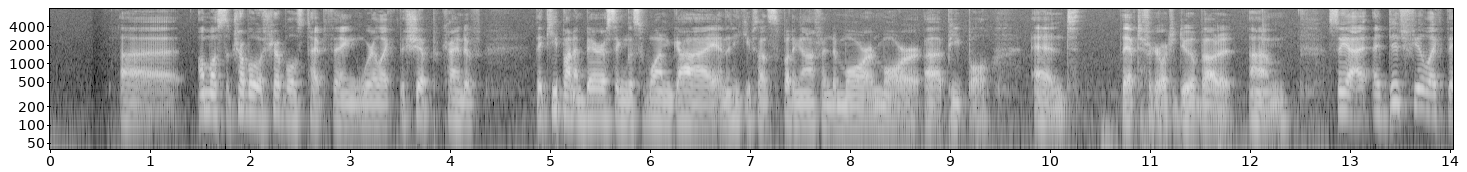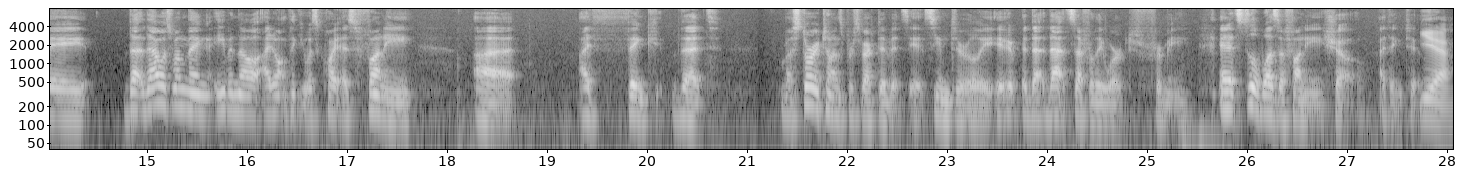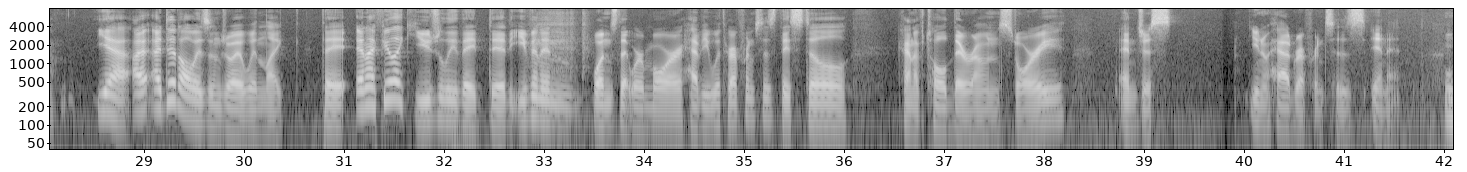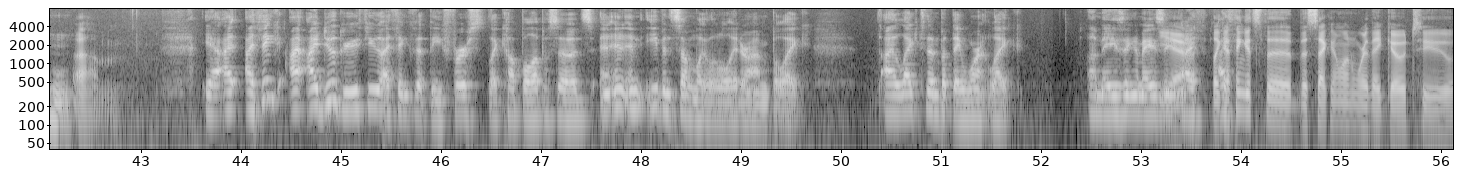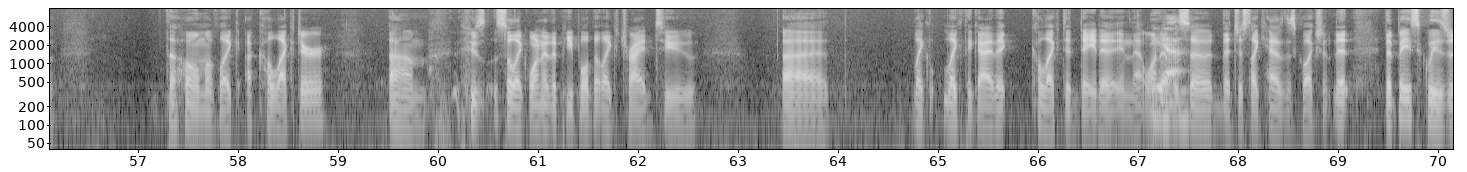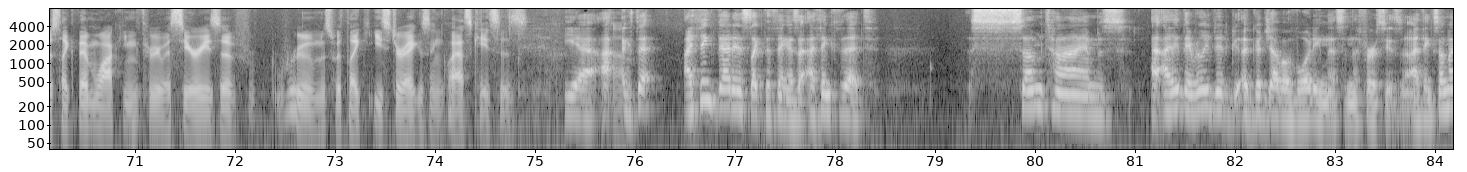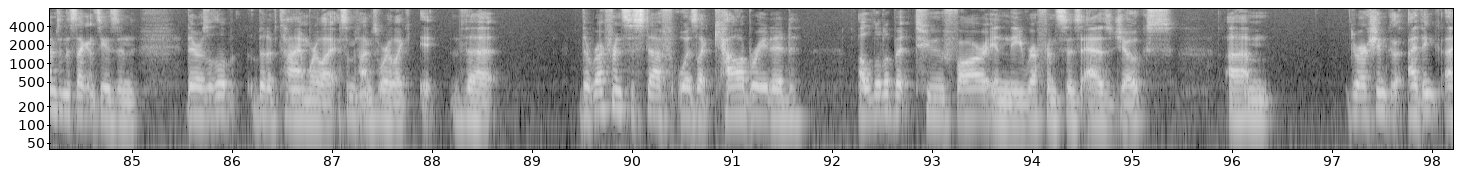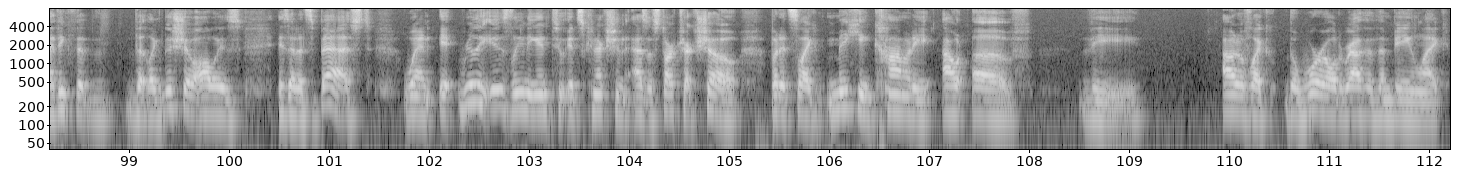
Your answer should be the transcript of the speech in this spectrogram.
uh, almost the trouble with tribbles type thing, where like the ship kind of they keep on embarrassing this one guy, and then he keeps on splitting off into more and more uh, people, and they have to figure out what to do about it. Um, so yeah, I, I, did feel like they that that was one thing. Even though I don't think it was quite as funny, uh, I think that from a storytelling's perspective, it, it seemed to really it, that that stuff really worked for me, and it still was a funny show. I think too. Yeah, yeah, I, I did always enjoy when like they, and I feel like usually they did, even in ones that were more heavy with references, they still kind of told their own story, and just you know had references in it. Mm-hmm. Um, Yeah, I, I think I, I do agree with you. I think that the first like couple episodes and, and, and even some like a little later on, but like I liked them, but they weren't like amazing, amazing. Yeah, And I, like I, think it's the the second one where they go to the home of like a collector, um, who's so like one of the people that like tried to, uh, like like the guy that collected data in that one Yeah. episode that just like has this collection that that basically is just like them walking through a series of rooms with like Easter eggs in glass cases. Yeah, I, Um, I think that is like the thing is I think that sometimes I, think they really did a good job avoiding this in the first season. I think sometimes in the second season there was a little bit of time where like sometimes where like it, the the reference to stuff was like calibrated a little bit too far in the references as jokes um, direction I think I think that that like this show always is at its best when it really is leaning into its connection as a Star Trek show, but it's like making comedy out of the out of like the world rather than being like,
